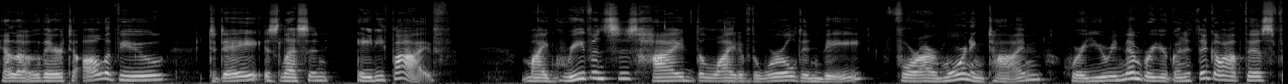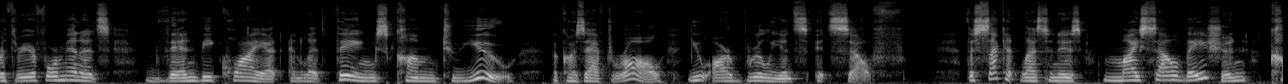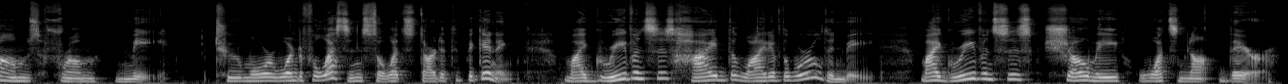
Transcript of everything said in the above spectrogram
Hello there to all of you. Today is lesson 85. My grievances hide the light of the world in me for our morning time, where you remember you're going to think about this for three or four minutes, then be quiet and let things come to you, because after all, you are brilliance itself. The second lesson is My salvation comes from me two more wonderful lessons, so let's start at the beginning. My grievances hide the light of the world in me. My grievances show me what's not there.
